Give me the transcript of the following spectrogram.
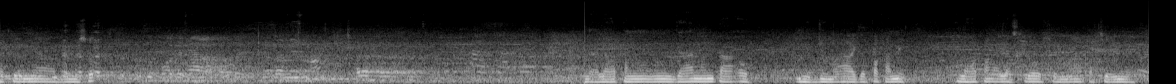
ating uh, bunso. Wala pang ganong tao. Medyo maaga pa kami. Wala pang alas 12 mga kasenyor.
